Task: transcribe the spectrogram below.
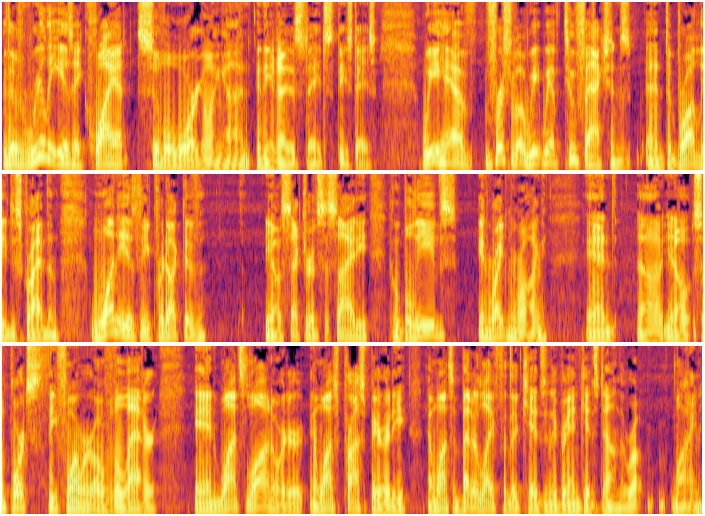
there really is a quiet civil war going on in the United States these days. We have, first of all, we, we have two factions, and to broadly describe them, one is the productive, you know, sector of society who believes in right and wrong, and uh, you know supports the former over the latter, and wants law and order, and wants prosperity, and wants a better life for their kids and their grandkids down the ro- line,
